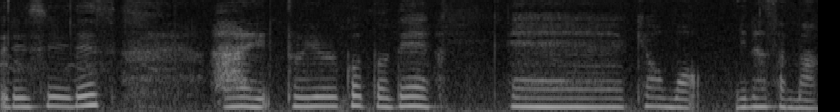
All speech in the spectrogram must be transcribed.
嬉しいですはいということで、え今日も皆様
